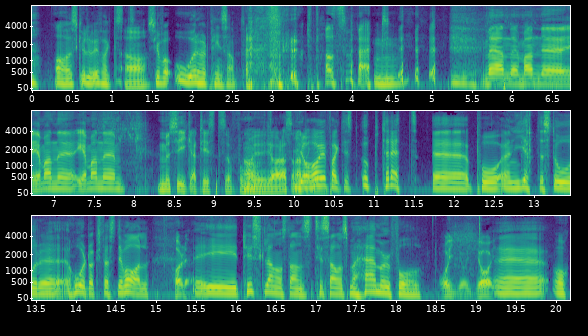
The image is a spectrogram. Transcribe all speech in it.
ja, det skulle vi faktiskt. Ja. Det skulle vara oerhört pinsamt. Fruktansvärt. Mm. Men eh, man, eh, är man, eh, är man musikartist så får man ju Ja. göra sådana Jag har ju grejer. faktiskt uppträtt eh, på en jättestor eh, hårdrocksfestival i Tyskland någonstans tillsammans med Hammerfall. Oj, oj, oj. Eh, och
